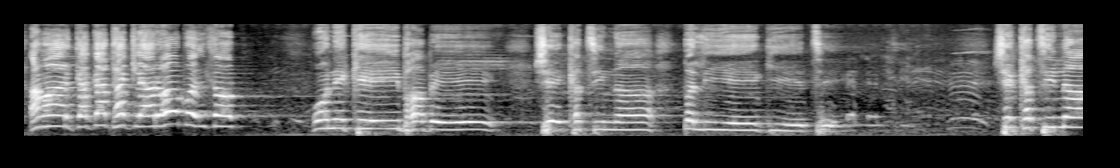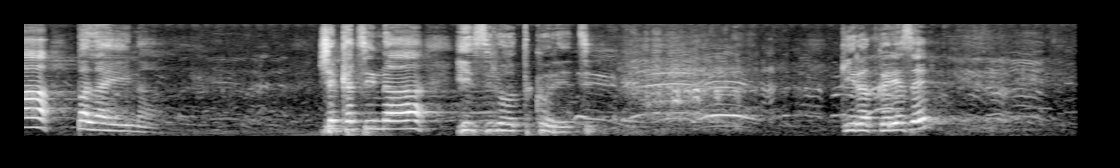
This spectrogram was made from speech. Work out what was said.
আমার কাকা থাকলে আরও বলতো, অনেকেই ভাবে শেখ হাসিনা পালিয়ে গিয়েছে। শেখ হাসিনা পালাই না শেখ হাসিনা হিজরত করেছে। কি রত করেছে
